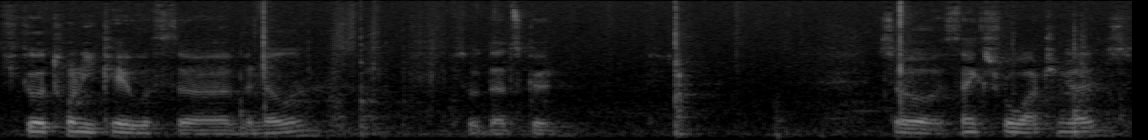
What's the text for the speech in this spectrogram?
if you go 20k with uh, vanilla, so that's good. So thanks for watching, guys.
